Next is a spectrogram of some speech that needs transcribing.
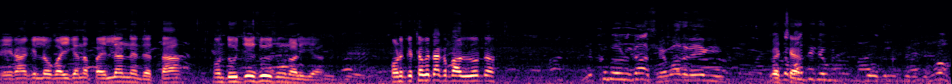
13 ਕਿਲੋ ਬਾਈ ਕਹਿੰਦਾ ਪਹਿਲਾਂ ਨੇ ਦਿੱਤਾ। ਹੁਣ ਦੂਜੇ ਸੂਏ ਸੂਣ ਵਾਲੀ ਆ। ਹੁਣ ਕਿੱਥੋਂ ਕੁ ਤੱਕ ਪਾ ਦੂ ਦੁੱਧ? ਇੱਕ ਬੋਨਗਾ ਸੇਵਾ ਤੇ ਰਹੇਗੀ ਦੁੱਧ ਅੱਛਾ। ਵੱਧ ਹੀ ਦੇਊਗੀ 2 ਕਿਲੋ 3 ਕਿਲੋ।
